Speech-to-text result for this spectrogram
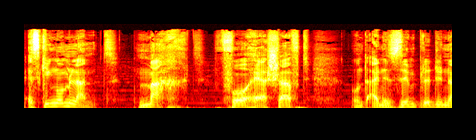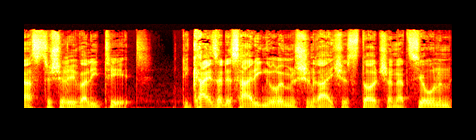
Es ging um Land, Macht, Vorherrschaft und eine simple dynastische Rivalität. Die Kaiser des Heiligen Römischen Reiches deutscher Nationen,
